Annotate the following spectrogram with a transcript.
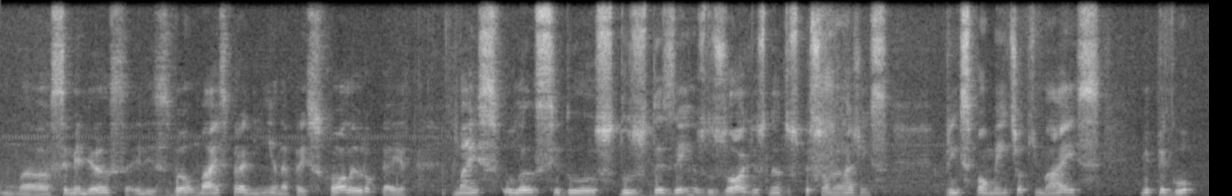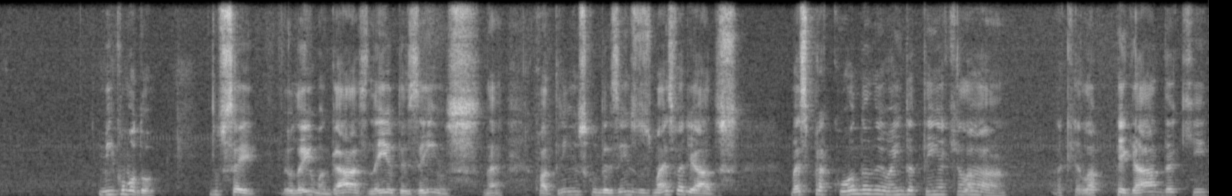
uma semelhança, eles vão mais para a linha, né, para a escola europeia. Mas o lance dos, dos desenhos, dos olhos né, dos personagens, principalmente, é o que mais me pegou, me incomodou. Não sei, eu leio mangás, leio desenhos, né, quadrinhos com desenhos dos mais variados. Mas para Conan eu ainda tenho aquela aquela pegada que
